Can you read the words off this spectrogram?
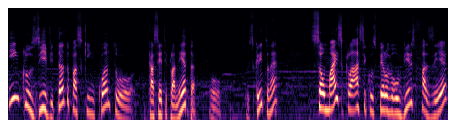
Inclusive, tanto Pasquim quanto Cacete e Planeta, o, o escrito, né? São mais clássicos pelo ouvir fazer,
